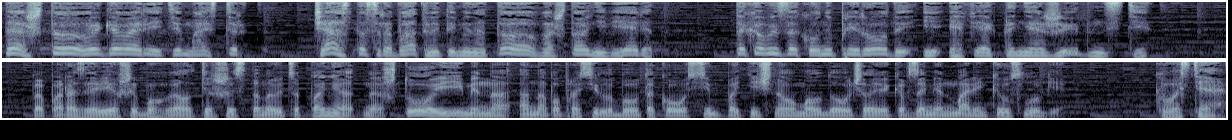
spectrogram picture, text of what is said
Да что вы говорите, мастер? Часто срабатывает именно то, во что не верят. Таковы законы природы и эффекта неожиданности. По порозовевшей бухгалтерше становится понятно, что именно она попросила бы у такого симпатичного молодого человека взамен маленькой услуги. «Костя,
